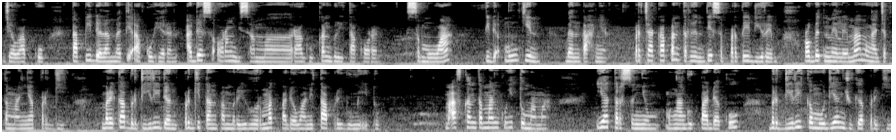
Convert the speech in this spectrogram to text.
Jawabku. Tapi dalam hati aku heran, ada seorang bisa meragukan berita koran. Semua? Tidak mungkin, bantahnya. Percakapan terhenti seperti direm. Robert Melema mengajak temannya pergi. Mereka berdiri dan pergi tanpa memberi hormat pada wanita pribumi itu. Maafkan temanku itu, Mama. Ia tersenyum, mengangguk padaku, berdiri kemudian juga pergi.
